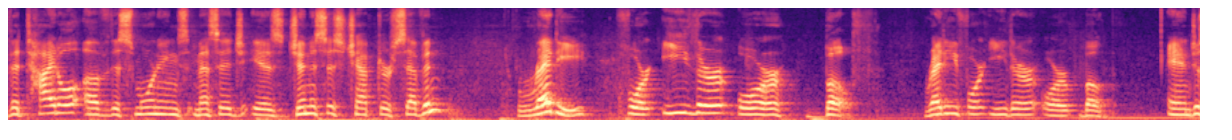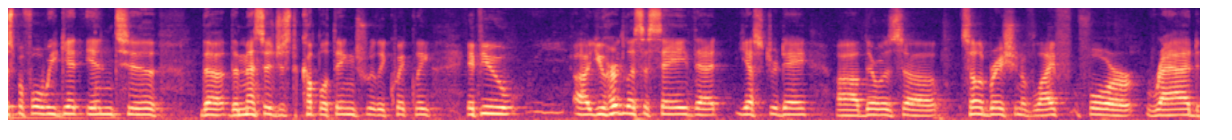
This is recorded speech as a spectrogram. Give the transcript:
the title of this morning's message is Genesis chapter 7 Ready for Either or Both. Ready for either or both. And just before we get into the, the message, just a couple of things really quickly. If you uh, you heard Lissa say that yesterday uh, there was a celebration of life for Rad,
